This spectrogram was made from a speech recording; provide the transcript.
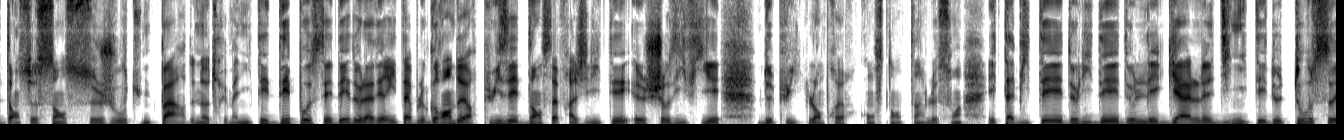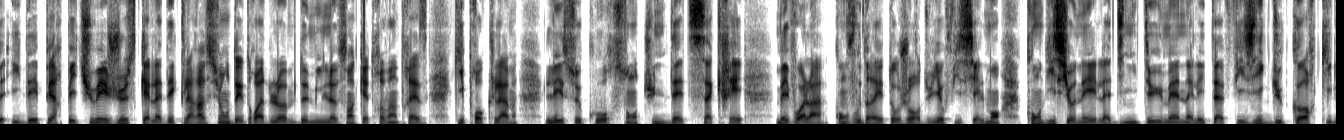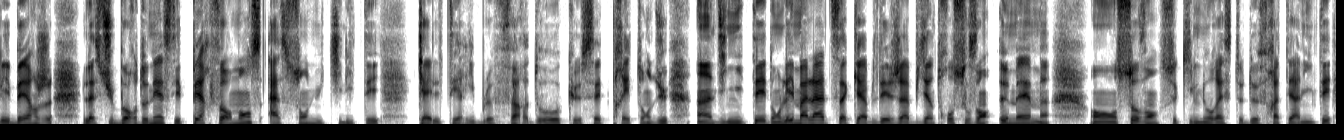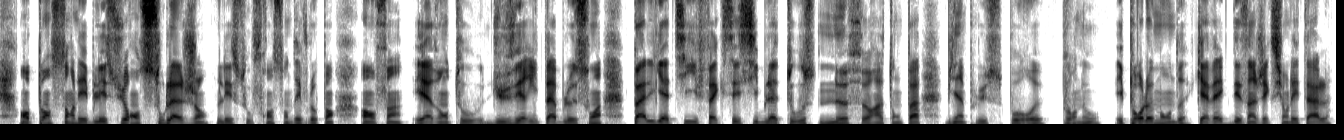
Dans ce sens se joue une part de notre humanité dépossédée de la véritable grandeur puisée dans sa fragilité euh, chosifiée. Depuis l'empereur Constantin, le soin est habité de l'idée de l'égale dignité de tous, idée perpétuée jusqu'à la Déclaration des droits de l'homme de 1993 qui proclame les secours sont une dette sacrée. Mais voilà qu'on voudrait aujourd'hui officiellement conditionner la dignité humaine à l'état physique du corps qui l'héberge, la subordonner à ses performances, à son utilité. Quel terrible fardeau que cette prétendue indignité dont les malades s'accablent déjà bien trop souvent eux-mêmes, en sauvant ce qu'il nous reste de fraternité, en pensant les blessures, en soulageant les souffrances, en développant enfin et avant tout du véritable soin palliatif accessible à tous, ne fera-t-on pas bien plus pour eux, pour nous et pour le monde qu'avec des injections létales?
